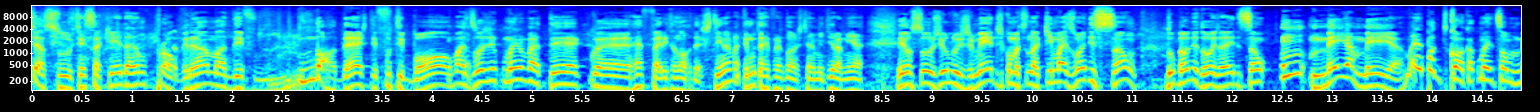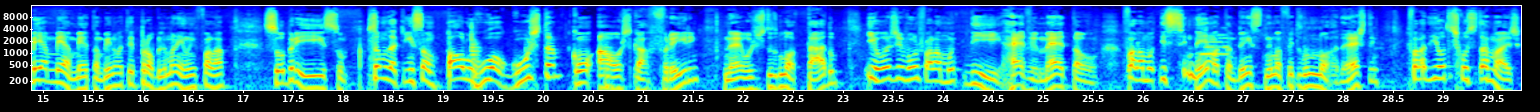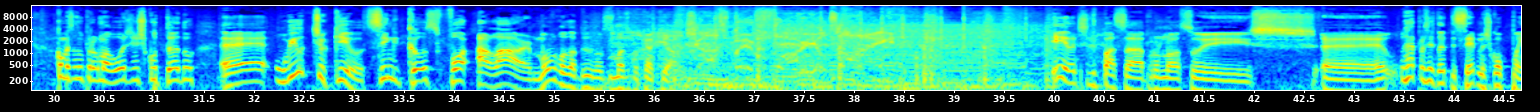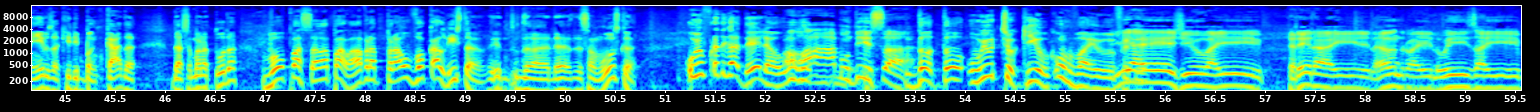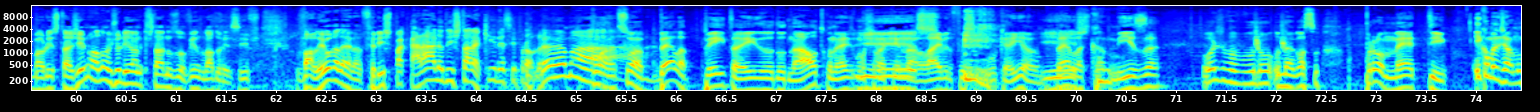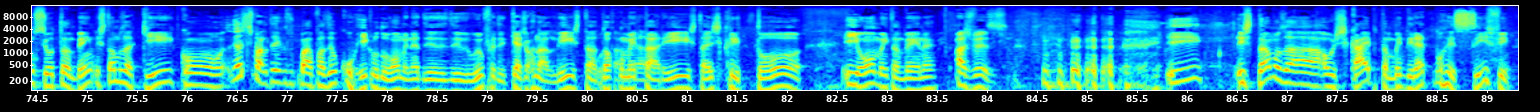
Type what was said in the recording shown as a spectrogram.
Se assustem, isso aqui ainda é um programa de Nordeste de futebol, mas hoje, como ele vai ter é, referência nordestina, vai ter muita referência nordestina, mentira minha. Eu sou o Gil Luiz Mendes, começando aqui mais uma edição do Bão de 2, a edição 166. Mas pode colocar como edição 666 também, não vai ter problema nenhum em falar sobre isso. Estamos aqui em São Paulo, Rua Augusta, com a Oscar Freire, né? Hoje tudo lotado. E hoje vamos falar muito de heavy metal, falar muito de cinema também, cinema feito no Nordeste, falar de outras coisas mais. Começando o programa hoje escutando é, Will to Kill, Sing Calls for Alarm. Vamos rodar mais um pouquinho aqui, ó. E antes de passar para os nossos é, representantes de sempre, meus companheiros aqui de bancada da semana toda, vou passar a palavra para o vocalista da- da- dessa música, Wilfred Gadelha, o Olá, mundiça! doutor Will Kill. Como vai, Wilfred? E aí, Gil, aí, Pereira, aí, Leandro, aí, Luiz, aí, Maurício Tagino. Alô, Juliano, que está nos ouvindo lá do Recife. Valeu, galera. Feliz pra caralho de estar aqui nesse programa. Com a sua bela peita aí do, do Náutico, né? Mostrando aqui na live do Facebook aí, ó. Isso. Bela camisa. Hoje o, negócio promete. E como ele já anunciou também, estamos aqui com. Eu te falo, tem que fazer o currículo do homem, né? De, de Wilfred, que é jornalista, Puta documentarista, escritor e homem também, né? Às vezes. E estamos a- ao Skype também, direto do Recife,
